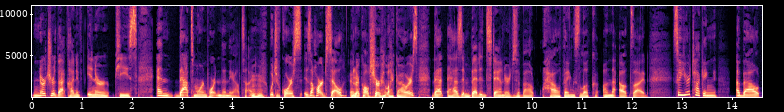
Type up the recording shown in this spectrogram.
nurture that kind of inner peace. And that's more important than the outside, mm-hmm. which of course is a hard sell in yep. a culture like ours that has embedded standards about how things look on the outside. So you're talking about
